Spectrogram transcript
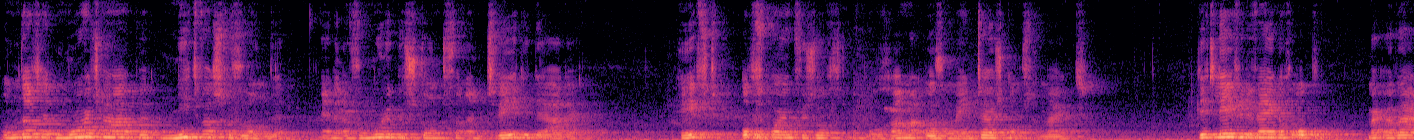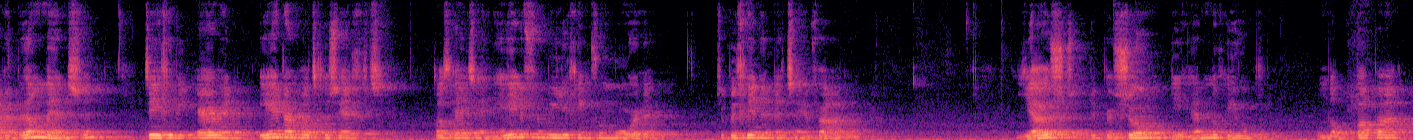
Omdat het moordwapen niet was gevonden en er een vermoeden bestond van een tweede dader, heeft Opsporing Verzocht een programma over mijn thuiskomst gemaakt. Dit leverde weinig op, maar er waren wel mensen tegen wie Erwin eerder had gezegd dat hij zijn hele familie ging vermoorden, te beginnen met zijn vader. Juist de persoon die hem nog hielp, omdat papa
